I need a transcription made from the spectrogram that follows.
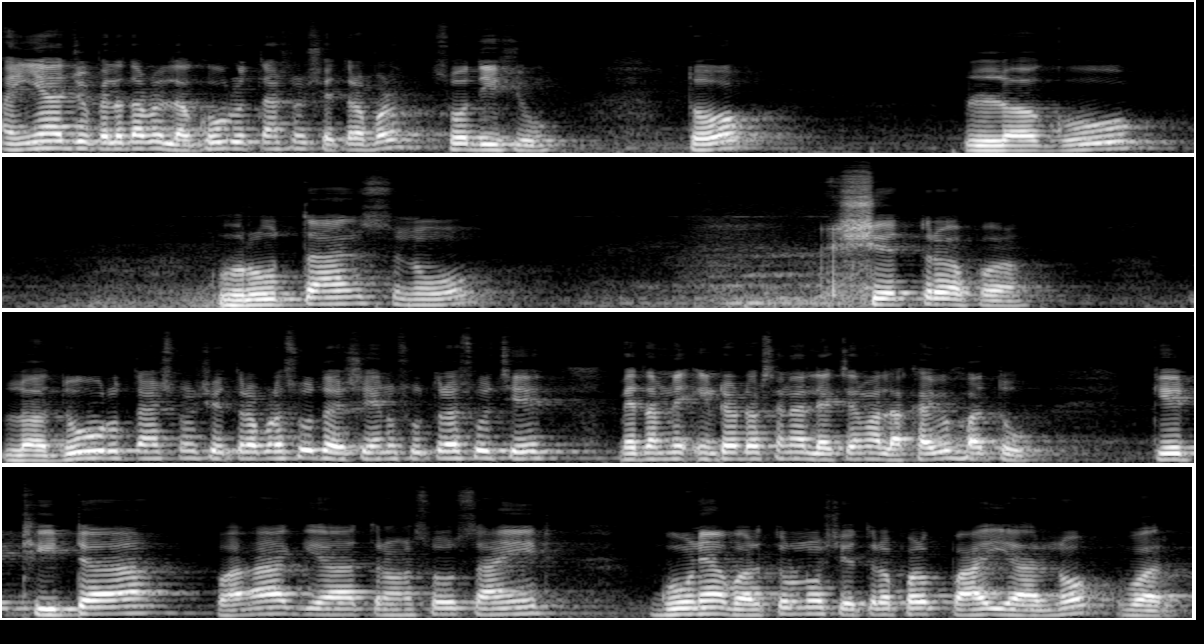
અહીંયા જો પહેલાં તો આપણે લઘુ વૃત્તાંશનું ક્ષેત્રફળ શોધીશું. તો લઘુ વૃત્તાંશનું ક્ષેત્રફળ, લઘુ વૃત્તાંશનું ક્ષેત્રફળ શું થશે? એનું સૂત્ર શું છે? મેં તમને ઇન્ટ્રોડક્શનના લેક્ચરમાં લખાવ્યું હતું કે થીટા ભાગ્યા ત્રણસો સાહીઠ ગુણ્યા વર્તુળનું ક્ષેત્રફળ પાઈ આરનો વર્ગ.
